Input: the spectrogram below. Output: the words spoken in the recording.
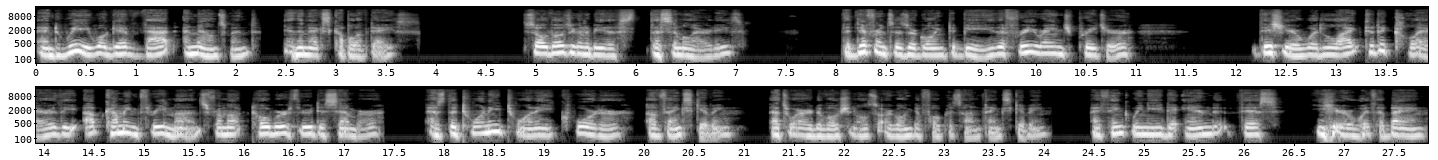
and we will give that announcement in the next couple of days. So, those are going to be the, the similarities. The differences are going to be the free range preacher this year would like to declare the upcoming three months from October through December as the 2020 quarter of Thanksgiving. That's where our devotionals are going to focus on Thanksgiving. I think we need to end this year with a bang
